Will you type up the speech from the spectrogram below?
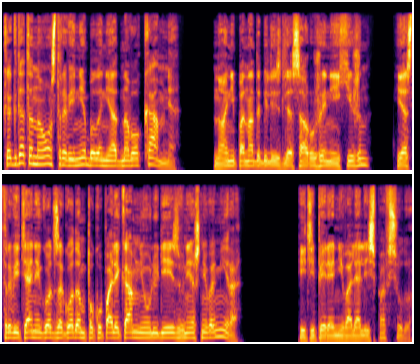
Когда-то на острове не было ни одного камня, но они понадобились для сооружения хижин, и островитяне год за годом покупали камни у людей из внешнего мира, и теперь они валялись повсюду.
